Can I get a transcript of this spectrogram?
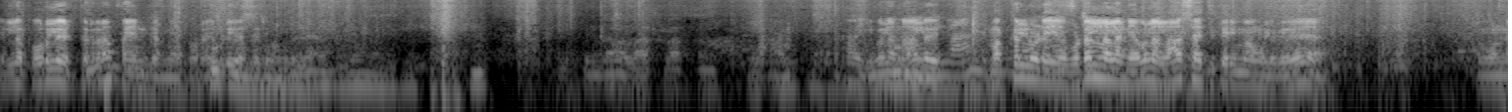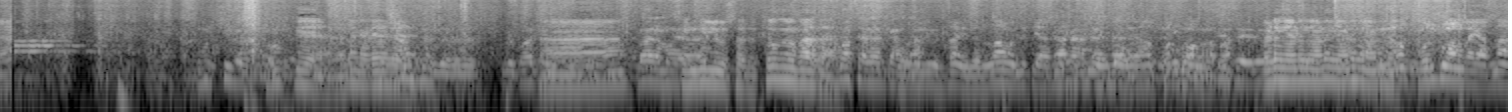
இல்லை பொருள் எடுத்துடுறேன் ஃபைன் கம்மியாக போடுறேன். எப்படி வசதி உங்களுக்கு? இவ்வளவு நாள் மக்களுடைய உடல் நலன் எவ்வளவு லாஸ் ஆச்சு தெரியுமா உங்களுக்கு ஒண்ணு ஓகே அதெல்லாம் கிடையாது சிங்கிள் யூஸ் அது தூக்குங்க இதெல்லாம் வந்துட்டு எடுங்க எடுங்க எடுங்க எடுங்க எடுங்க பொறுக்குவாங்களா யாருன்னா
